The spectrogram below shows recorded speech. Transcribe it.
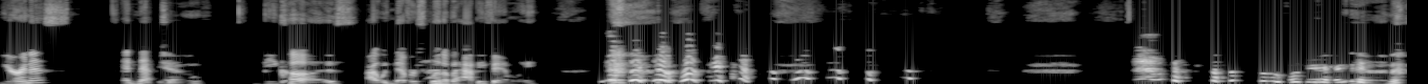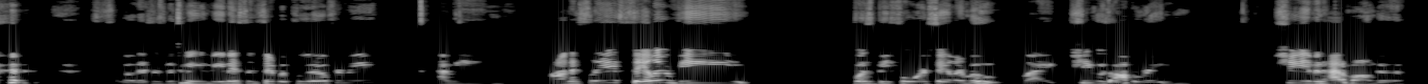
Uranus and Neptune because I would never split up a happy family. okay. And so this is between Venus and Sailor Pluto for me. I mean, honestly, Sailor V was before Sailor Moon. Like, she was operating. She even had a manga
